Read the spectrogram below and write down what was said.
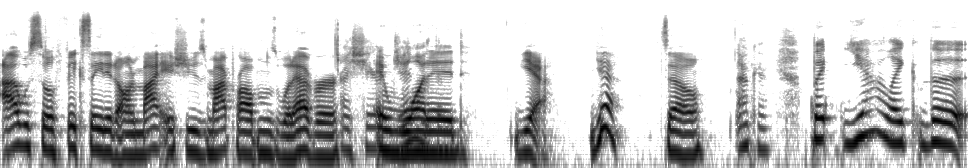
I was so fixated on my issues, my problems, whatever, I shared and wanted, yeah, yeah. So Okay. But yeah, like the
